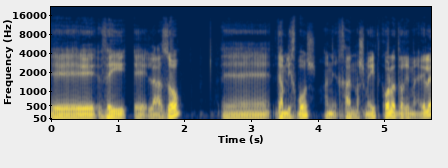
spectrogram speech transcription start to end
אה, והיא אה, לעזור, אה, גם לכבוש, אני חד משמעית, כל הדברים האלה.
